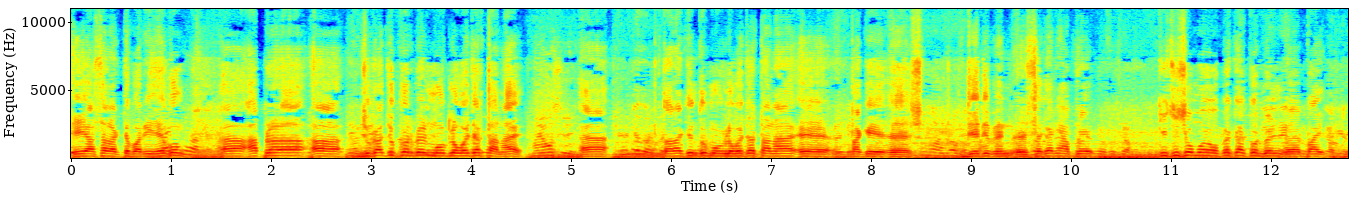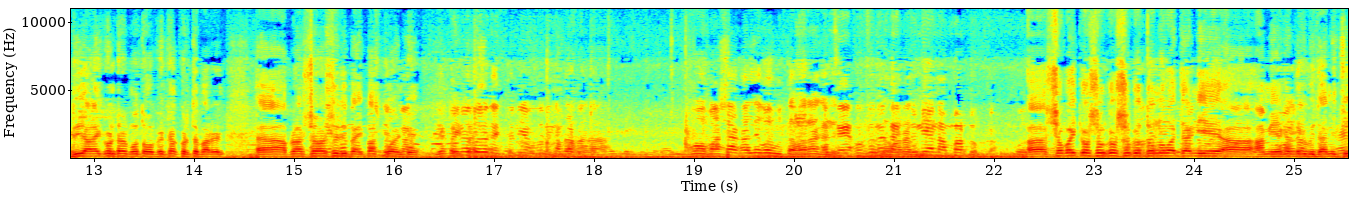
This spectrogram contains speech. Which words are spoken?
এই আশা রাখতে পারি। এবং আপনারা যোগাযোগ করবেন মোগলবাজার থানায়। তারা কিন্তু মোগলবাজার থানায় তাকে দিয়ে দেবেন। সেখানে আপনি কিছু সময় অপেক্ষা করবেন বাই দুই আড়াই ঘণ্টার মতো অপেক্ষা করতে পারেন। আপনারা সরাসরি বাইপাস পয়েন্টে গেলে আহ, সবাইকে অসংখ্য অসংখ্য ধন্যবাদ জানিয়ে আমি এখান থেকে বিদায় নিচ্ছি।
